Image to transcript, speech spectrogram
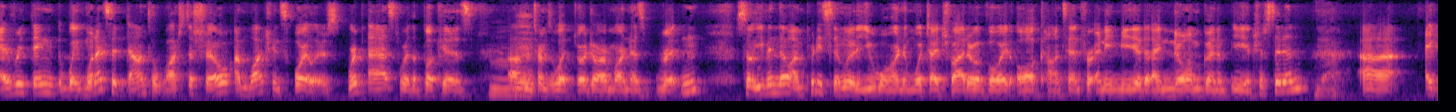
everything. Wait, when I sit down to watch the show, I'm watching spoilers. We're past where the book is um, in terms of what George R. R. Martin has written. So even though I'm pretty similar to you, Warren, in which I try to avoid all content for any media that I know I'm going to be interested in, Yeah. uh, I,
